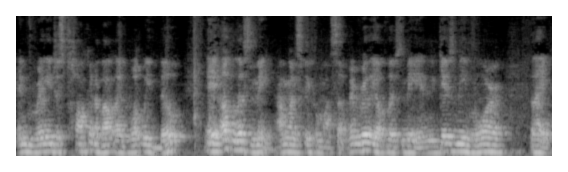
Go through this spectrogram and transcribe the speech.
and really just talking about like what we built, it uplifts me. I'm gonna speak for myself. It really uplifts me and it gives me more like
